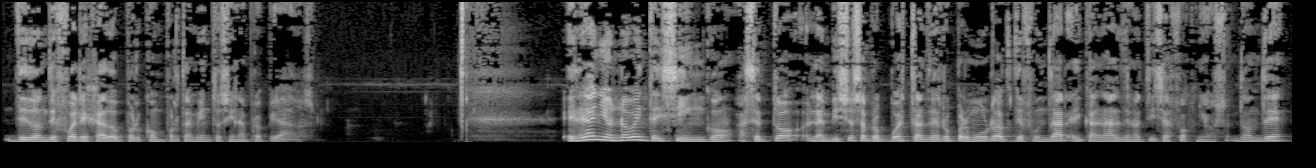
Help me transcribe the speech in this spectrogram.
de donde fue alejado por comportamientos inapropiados. En el año 95 aceptó la ambiciosa propuesta de Rupert Murdoch de fundar el canal de noticias Fox News, donde,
